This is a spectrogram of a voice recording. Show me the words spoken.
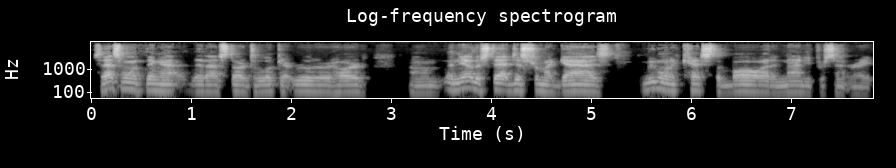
So that's one thing I, that I've started to look at really, really hard. Um, and the other stat, just for my guys, we want to catch the ball at a 90% rate.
